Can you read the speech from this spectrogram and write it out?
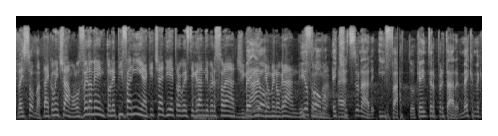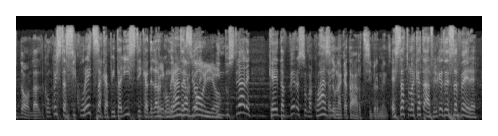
ma insomma, Dai, cominciamo. Lo svelamento, l'epifania, chi c'è dietro questi grandi personaggi, Beh, grandi io- o meno grandi. Io insomma. trovo Eh. eccezionale il fatto che a interpretare Mac McDonald con questa sicurezza capitalistica dell'argomentazione grande orgoglio. industriale che è davvero insomma È quasi stata una catarsi per me. è stata una catarsi, perché dovete sapere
